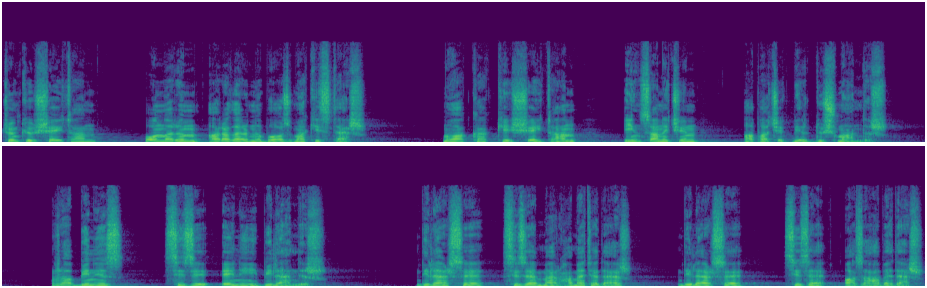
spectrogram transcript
Çünkü şeytan onların aralarını bozmak ister. Muhakkak ki şeytan, insan için apaçık bir düşmandır. Rabbiniz sizi en iyi bilendir. Dilerse size merhamet eder, dilerse size azap eder.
